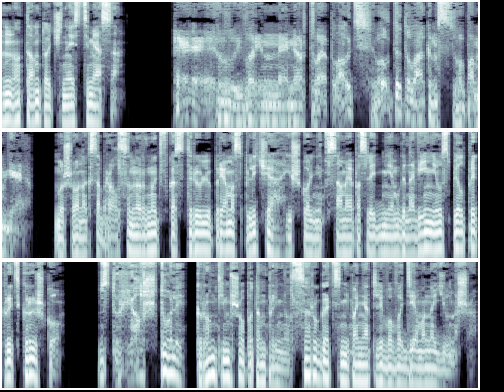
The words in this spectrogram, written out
но там точно есть мясо». «Э, вываренная мертвая плоть, вот это лакомство по мне. Мышонок собрался нырнуть в кастрюлю прямо с плеча, и школьник в самое последнее мгновение успел прикрыть крышку. «Сдурел, что ли?» — громким шепотом принялся ругать непонятливого демона юноша.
